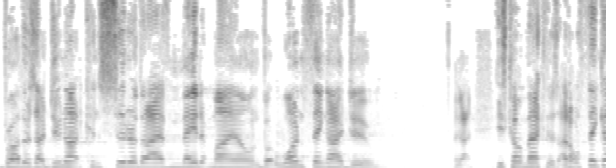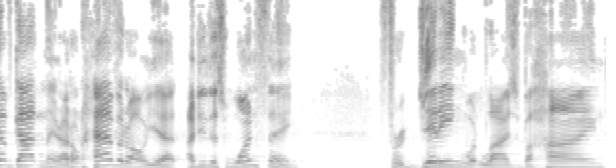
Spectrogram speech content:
Brothers, I do not consider that I have made it my own, but one thing I do. He's coming back to this. I don't think I've gotten there. I don't have it all yet. I do this one thing forgetting what lies behind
